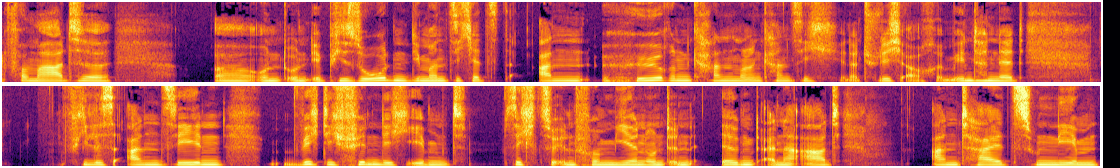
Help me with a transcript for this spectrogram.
Formate äh, und, und Episoden, die man sich jetzt anhören kann. Man kann sich natürlich auch im Internet vieles ansehen. Wichtig finde ich eben, sich zu informieren und in irgendeiner Art Anteil zu nehmen.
